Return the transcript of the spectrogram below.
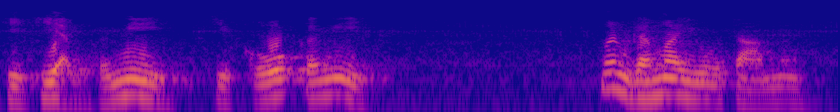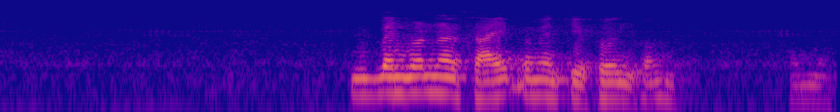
ขี้เกียจก็มีขี้โกก็มี มันก็มาอยู่ตามมันมันเป็นคนอาศัยเป็นที่พึ่งของของมัน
